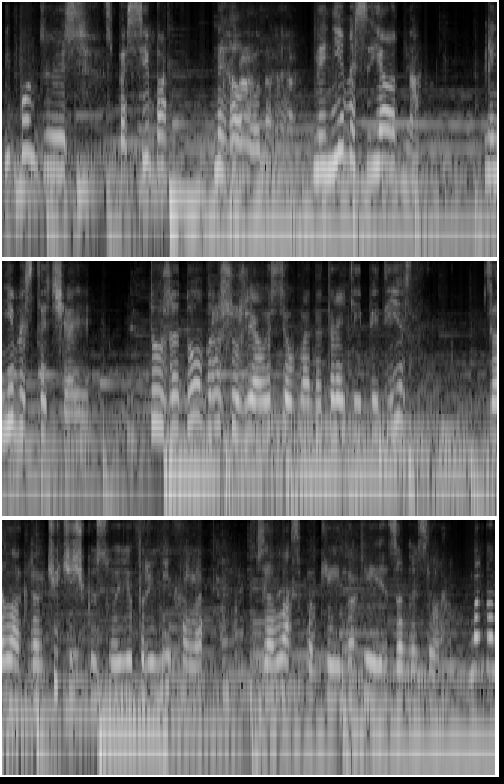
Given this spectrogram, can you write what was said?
І пользуюсь, спасибо, не голодна. Мені вис... я одна, мені вистачає. Дуже добре, що ж я ось у мене третій під'їзд. Взяла кравчучечку свою, приїхала, взяла спокійно і завезла. Воно,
